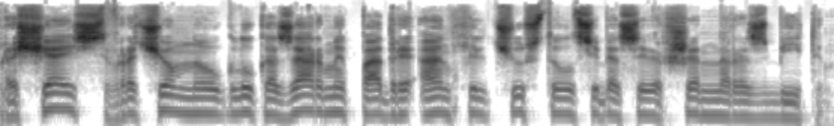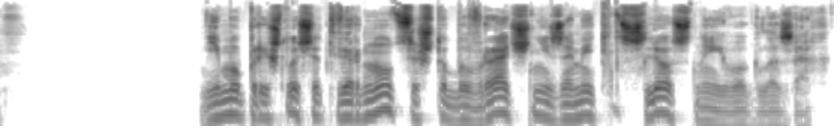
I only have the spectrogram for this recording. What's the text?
Прощаясь с врачом на углу казармы, Падре Анхель чувствовал себя совершенно разбитым. Ему пришлось отвернуться, чтобы врач не заметил слез на его глазах.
